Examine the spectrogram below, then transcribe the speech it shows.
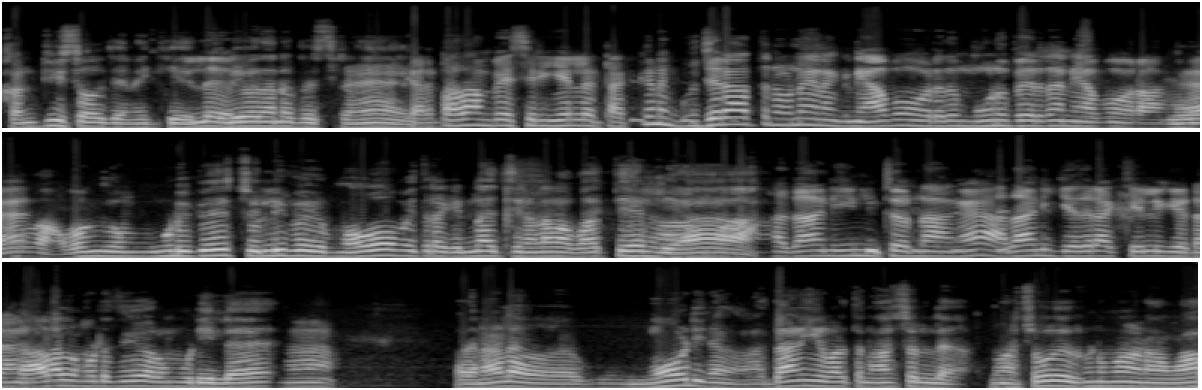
கன்ஃபியூஸ் ஆகுது எனக்கு இல்ல. தெளிவா தானே பேசுறேன். கரெக்டா தான் பேசுறீங்க இல்ல டக்குன்னு குஜராத்னு எனக்கு ஞாபகம் வருது. மூணு பேர் தான் ஞாபகம் வராங்க. அவங்க மூணு பேர் சொல்லி போய் மகோமித்ராக்கு என்னாச்சு நல்லா பாத்தியா இல்லையா? ஆமா, அதானின்னு சொன்னாங்க. அதானிக்கு எதிராக கேள்வி கேட்டாங்க. நாடாளுமன்றத்துக்கே வர முடியல. அதனால மோடி நான் அதானிய வார்த்தை நான் சொல்ல நான் சோழ இருக்கணுமா நாமா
